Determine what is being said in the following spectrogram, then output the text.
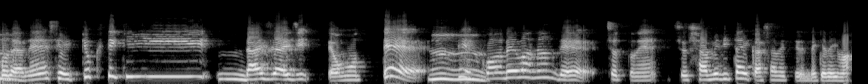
そうだよね、積極的に、うん、大事大事って思って、うんうん。で、これはなんで、ちょっとね、ちょっと喋りたいから喋ってるんだけど、今。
